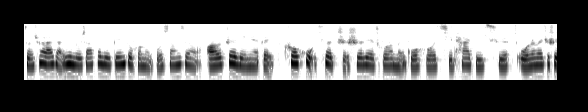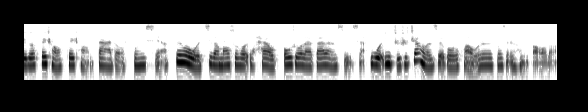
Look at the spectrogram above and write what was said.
准确来讲，印度加菲律宾就和美国相近了，而这里面给客户却只是列出了美国和其他地区。我认为这是一个非常非常大的风险。因为我记得貌似和还有欧洲来 balance 一下，如果一直是这样的结构的话。我认为风险是很高的。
